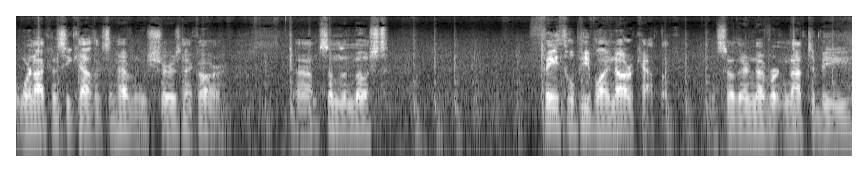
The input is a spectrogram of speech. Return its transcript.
we're not going to see Catholics in heaven. We sure as heck are. Um, some of the most faithful people I know are Catholic, and so they're never not to be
